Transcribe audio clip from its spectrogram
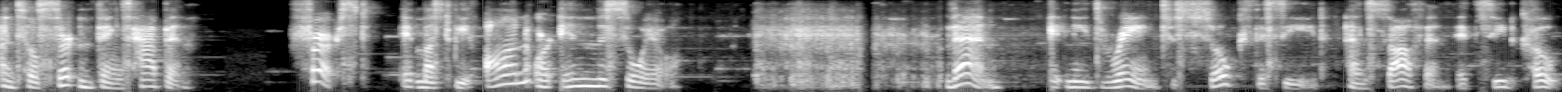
until certain things happen. First, it must be on or in the soil. Then, it needs rain to soak the seed and soften its seed coat.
